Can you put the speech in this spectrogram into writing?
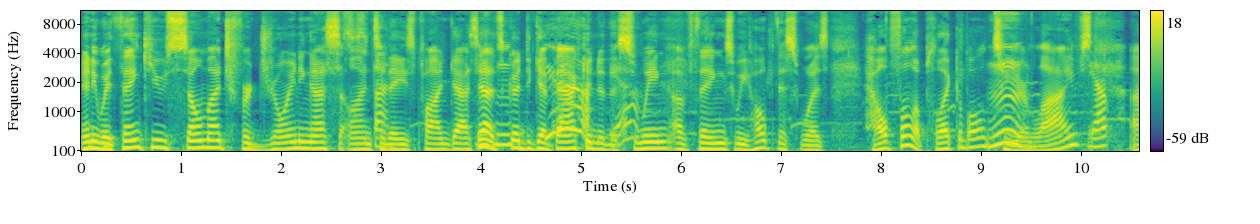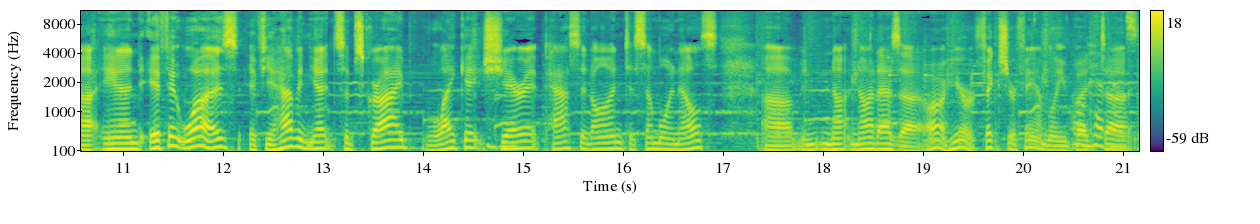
anyway, thank you so much for joining us on fun. Mm-hmm. today's podcast. Yeah, it's good to get back into the yeah. swing of things. We hope this was helpful, applicable to your lives. Mm. Yep. Uh, and if it was, if you haven't yet, subscribe, like Mm-hmm. it, share it, pass it on to someone else. Um, and not not as a oh here fix your family, but uh, Oh, heavens,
